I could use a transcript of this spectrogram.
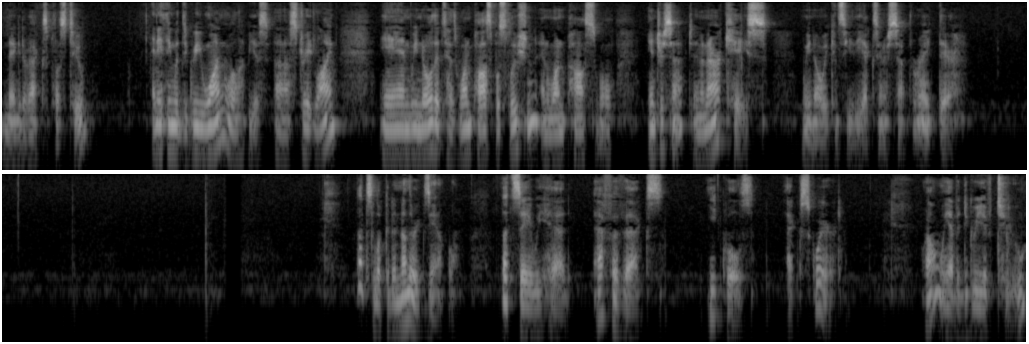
negative x plus 2. Anything with degree 1 will be a uh, straight line. And we know that it has one possible solution and one possible intercept. And in our case, we know we can see the x-intercept right there. Let's look at another example. Let's say we had f of x equals x squared. Well, we have a degree of 2.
